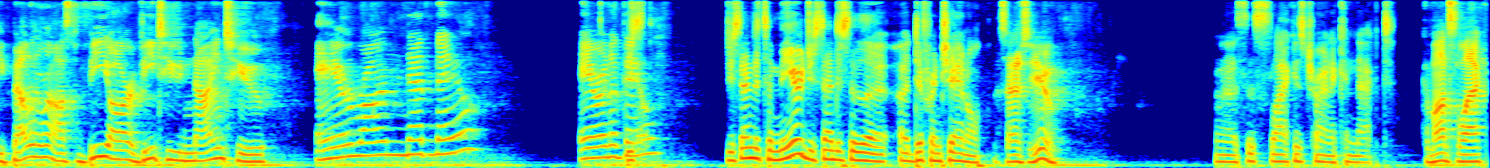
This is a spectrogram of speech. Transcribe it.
the Bell and Ross BR V292 Aeronavale? Aeronavale? Did you send it to me or did you send it to the a different channel? Send it to you. Uh, it says Slack is trying to connect. Come on, Slack.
